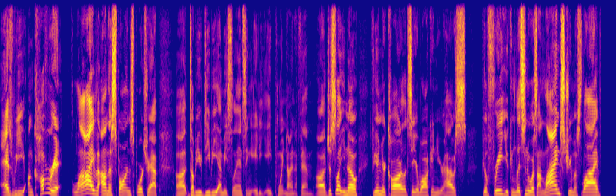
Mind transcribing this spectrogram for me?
as we uncover it live on the Spartan Sports Wrap, uh, WDBM East Lansing 88.9 FM. Uh, just to let you know, if you're in your car, let's say you're walking to your house, feel free. You can listen to us online, stream us live.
